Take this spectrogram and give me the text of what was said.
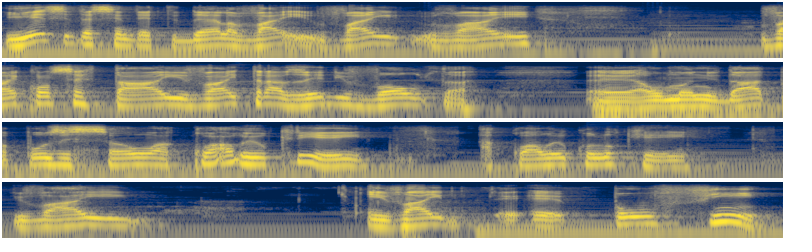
E esse descendente dela vai, vai, vai, vai consertar e vai trazer de volta é, a humanidade para a posição a qual eu criei, a qual eu coloquei. E vai e vai é, é, pôr fim,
